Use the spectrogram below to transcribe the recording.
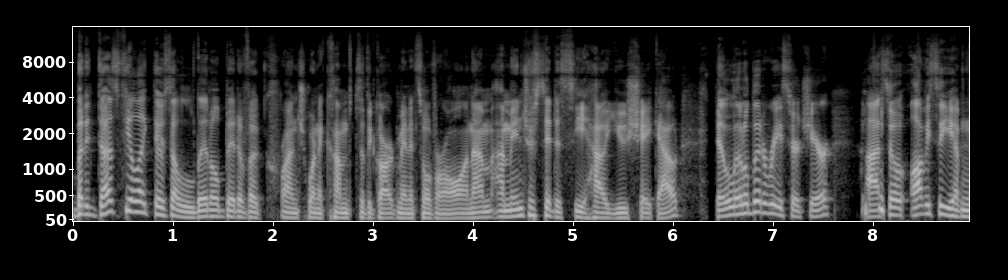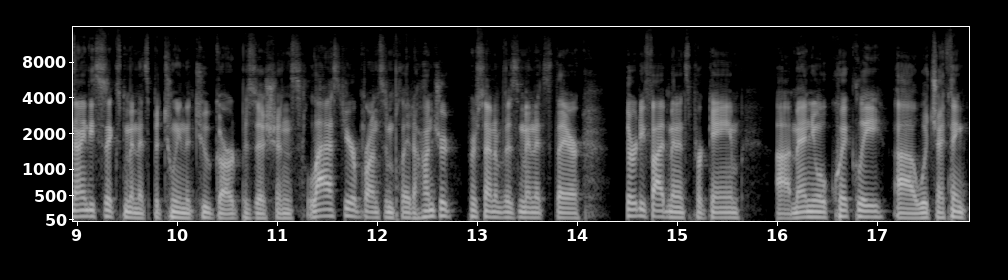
but it does feel like there's a little bit of a crunch when it comes to the guard minutes overall, and I'm I'm interested to see how you shake out. Did a little bit of research here. Uh, so obviously you have 96 minutes between the two guard positions. Last year Brunson played 100% of his minutes there, 35 minutes per game. Uh, Manuel Quickley, uh, which I think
